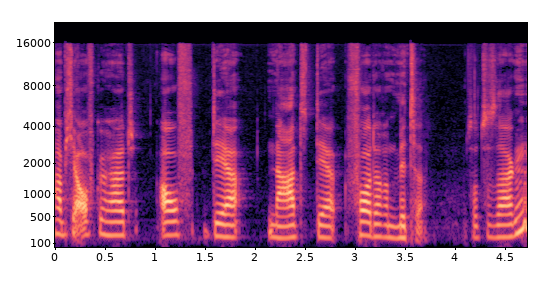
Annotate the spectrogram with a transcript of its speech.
habe ich aufgehört, auf der Naht der vorderen Mitte sozusagen.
